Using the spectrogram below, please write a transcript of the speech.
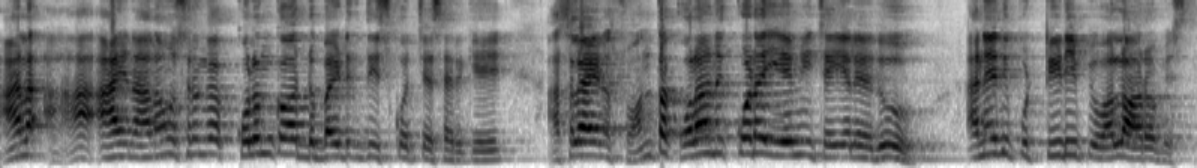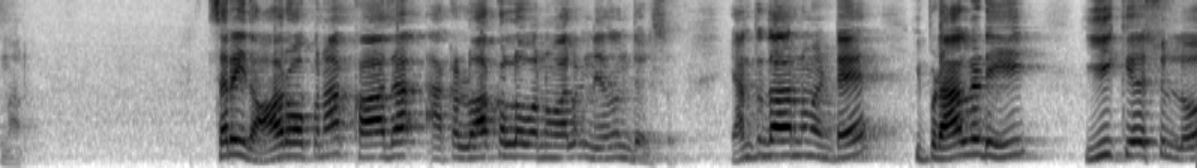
అలా ఆ- ఆయన అనవసరంగా కులం కార్డు బయటకు తీసుకొచ్చేసరికి అసలు ఆయన సొంత కులానికి కూడా ఏమీ చేయలేదు అనేది ఇప్పుడు టీడీపీ వాళ్ళు ఆరోపిస్తున్నారు. సరే ఇది ఆరోపణ కాదా? అక్కడ లోకల్లో ఉన్న వాళ్ళకి నిజం తెలుసు. ఎంత దారుణం అంటే ఇప్పుడు ఆల్రెడీ ఈ కేసుల్లో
